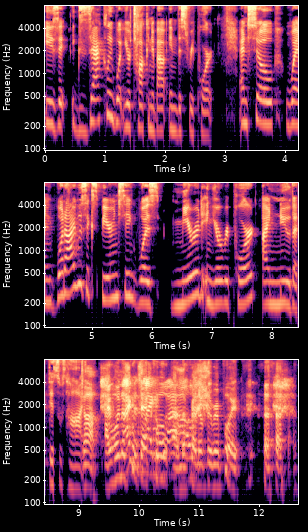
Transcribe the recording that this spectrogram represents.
is exactly what you're talking about in this report. And so when what I was experiencing was mirrored in your report, I knew that this was hot. Ah, I want to put that like, quote wow. on the front of the report.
